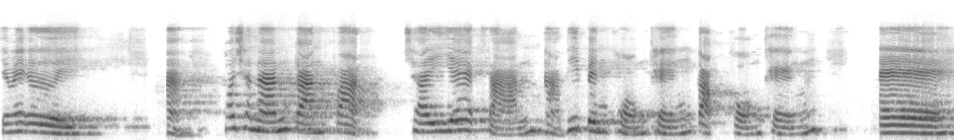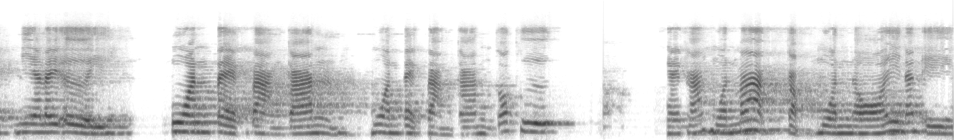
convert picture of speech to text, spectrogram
ใช่ไหมเอ่ยอะเพราะฉะนั้นการฝัดใช้แยกสารอะที่เป็นของแข็งกับของแข็ง แต่มีอะไรเอ่ย มวลแตกต่างกัน มวลแตกต่างกันก็คือไงคะมวลมากกับมวลน้อยนั่นเอง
